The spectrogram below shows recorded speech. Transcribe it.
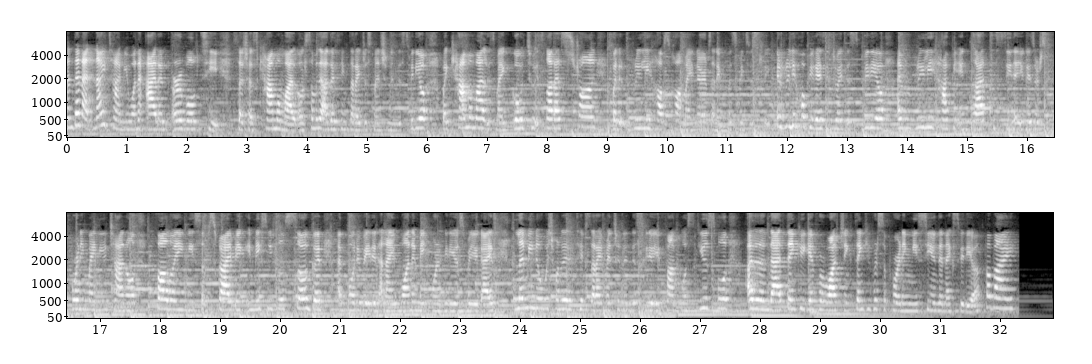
And then at nighttime, you wanna add an herbal tea, such as chamomile or some of the other things that I just mentioned in this video. But chamomile is my go-to. It's not as strong, but it really helps calm my nerves and it puts me to sleep. I really hope you guys enjoyed this video. I'm really happy and glad to see that you guys are supporting my new channel, following me, subscribing. It makes me feel so good and motivated and I wanna make more videos for you guys. Let me know which one of the tips that I mentioned in this video you found most useful. Other than that, thank you again for watching. Thank you for supporting me. See you in the next video. Bye-bye.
